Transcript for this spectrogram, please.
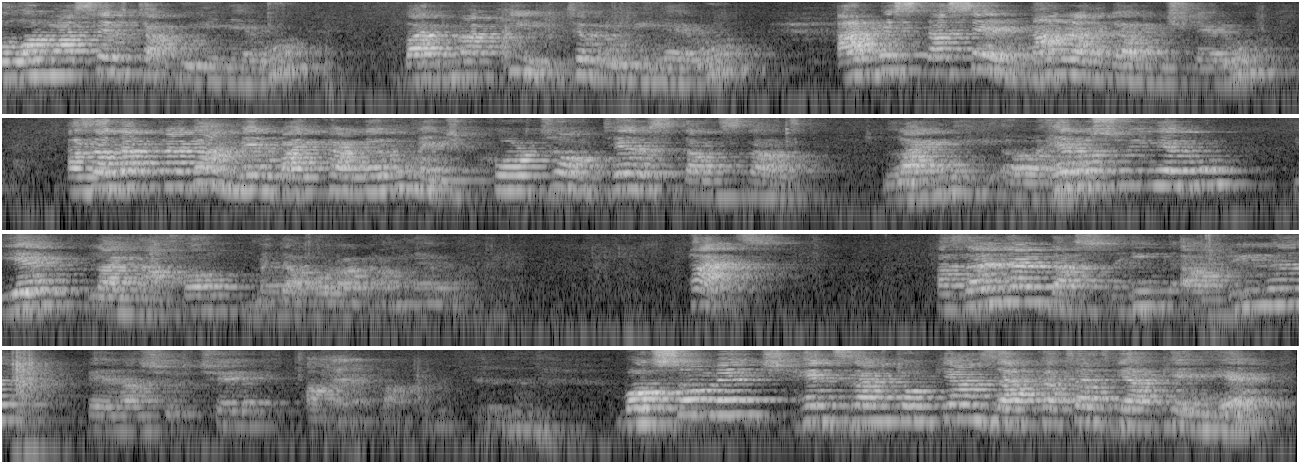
ողորմասեր թակուհիներու, բադմակիր թվրուհիներու, արվեստասեր մանրանկարիչներու, ազատագրական մեր բայկարներու մեջ կործոն թերը ստանցնած հերոսույներու և լայնախող մտավորականներու։ Բայց 1915 ապրիլը վերաշրջե ամեն բան։ Ոսո մեջ հետ զարտոկյան զարգացած գյանքեն ետ,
